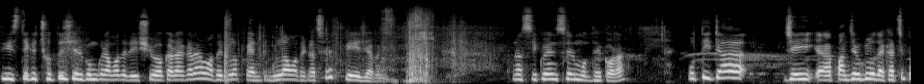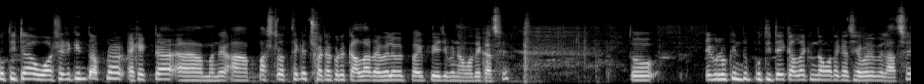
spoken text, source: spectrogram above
তিরিশ থেকে ছত্রিশ, এরকম করে আমাদের রেশিও আকারে আকারে আমাদের এগুলো প্যান্টগুলো আমাদের কাছে পেয়ে যাবেন। আপনার সিকোয়েন্সের মধ্যে করা। প্রতিটা যেই পাঞ্জাবিগুলো দেখাচ্ছি, প্রতিটা ওয়াশের কিন্তু আপনার এক একটা মানে পাঁচটা থেকে ছয়টা করে কালার অ্যাভেলেবেল পাই পেয়ে যাবেন আমাদের কাছে। তো এগুলো কিন্তু প্রতিটাই কালার কিন্তু আমাদের কাছে অ্যাভেলেবেল আছে।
